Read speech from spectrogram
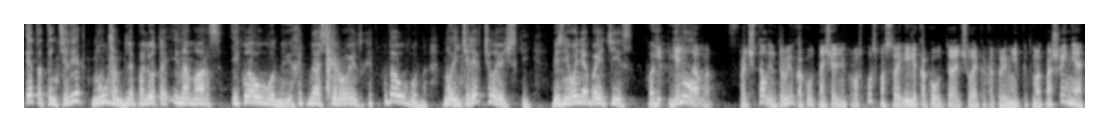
этот интеллект нужен для полета и на Марс, и куда угодно, и хоть на астероид, хоть куда угодно. Но интеллект человеческий, без него не обойтись. Я, я Но... недавно прочитал интервью какого-то начальника Роскосмоса или какого-то человека, который имеет к этому отношение,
